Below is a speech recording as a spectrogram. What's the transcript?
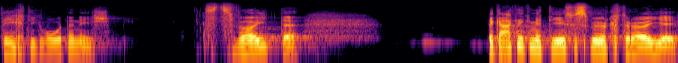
wichtig geworden ist. Das Zweite, Begegnung mit Jesus wirkt Treue.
